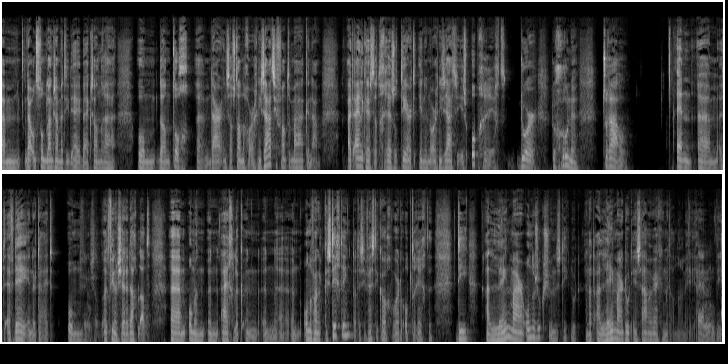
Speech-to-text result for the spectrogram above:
um, daar ontstond langzaam het idee bij Xandra om dan toch um, daar een zelfstandige organisatie van te maken. Nou, uiteindelijk heeft dat geresulteerd in een organisatie die is opgericht door De Groene, Trouw en um, het FD in der tijd om het Financiële Dagblad. Um, om een, een, eigenlijk een, een, uh, een onafhankelijke stichting, dat is Investico geworden, op te richten. Die alleen maar onderzoeksjournalistiek doet. En dat alleen maar doet in samenwerking met andere media. En die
